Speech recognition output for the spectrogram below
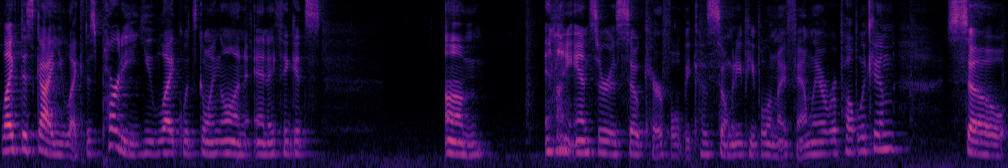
like this guy, you like this party, you like what's going on. And I think it's, um, and my answer is so careful because so many people in my family are Republican. So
